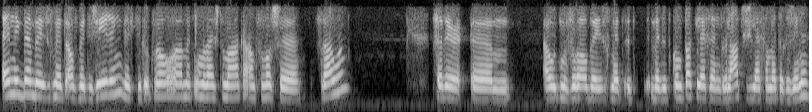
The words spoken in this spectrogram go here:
en ik ben bezig met alfabetisering. Dat heeft natuurlijk ook wel eh, met onderwijs te maken aan volwassen vrouwen. Verder ehm, hou ik me vooral bezig met het, met het contact leggen en relaties leggen met de gezinnen.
